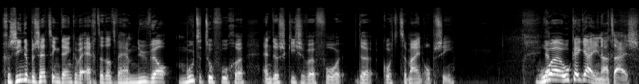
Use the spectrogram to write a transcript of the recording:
Gezien de bezetting denken we echter dat we hem nu wel moeten toevoegen. En dus kiezen we voor de korte termijn optie. Hoe, eh, hoe kijk jij hiernaar, Thijs?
